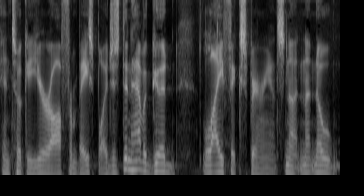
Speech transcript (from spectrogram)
and took a year off from baseball. He just didn't have a good life experience. Not, not no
